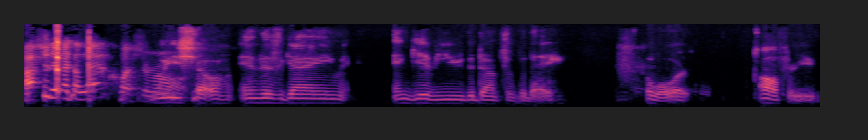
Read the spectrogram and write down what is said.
I should have got the last question wrong. we shall end this game and give you the dunce of the day award. All for you.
